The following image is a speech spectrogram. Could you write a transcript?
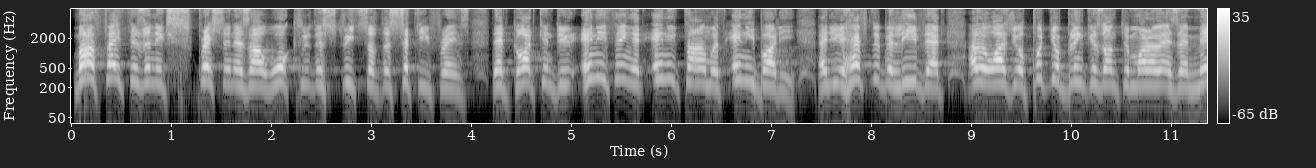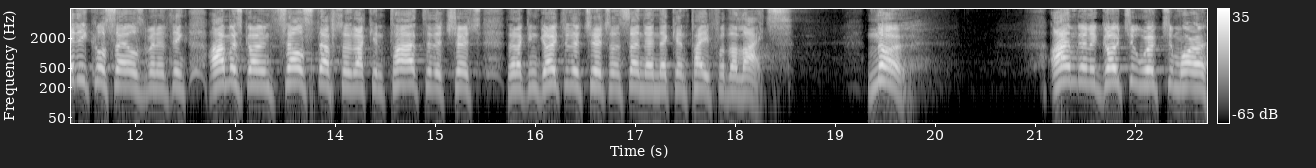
My faith is an expression as I walk through the streets of the city, friends, that God can do anything at any time with anybody. And you have to believe that. Otherwise, you'll put your blinkers on tomorrow as a medical salesman and think, I must go and sell stuff so that I can tithe to the church, that I can go to the church on Sunday and they can pay for the lights. No. I'm going to go to work tomorrow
